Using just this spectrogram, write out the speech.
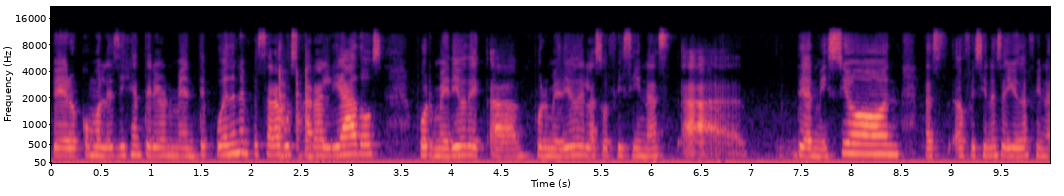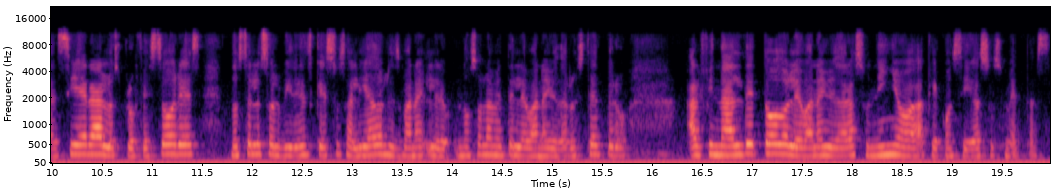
pero como les dije anteriormente, pueden empezar a buscar aliados por medio de, uh, por medio de las oficinas uh, de admisión, las oficinas de ayuda financiera, los profesores. No se les olviden que esos aliados les van a, le, no solamente le van a ayudar a usted, pero al final de todo le van a ayudar a su niño a que consiga sus metas.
